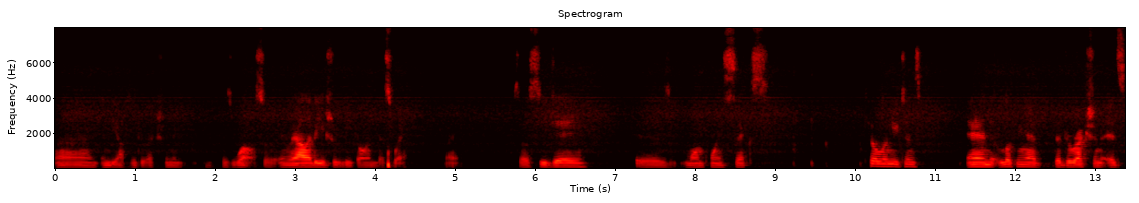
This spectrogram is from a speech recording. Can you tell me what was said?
uh, in the opposite direction as well. So in reality, it should be going this way, right? So CJ is 1.6 kilonewtons, and looking at the direction, it's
